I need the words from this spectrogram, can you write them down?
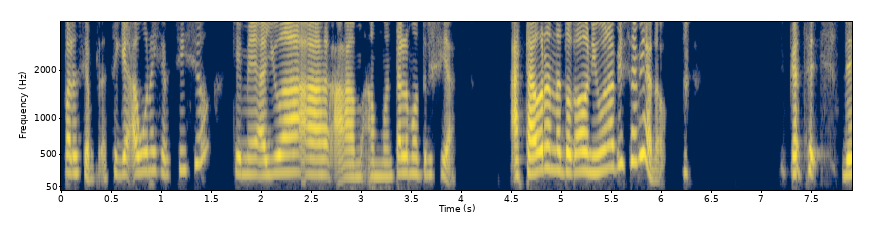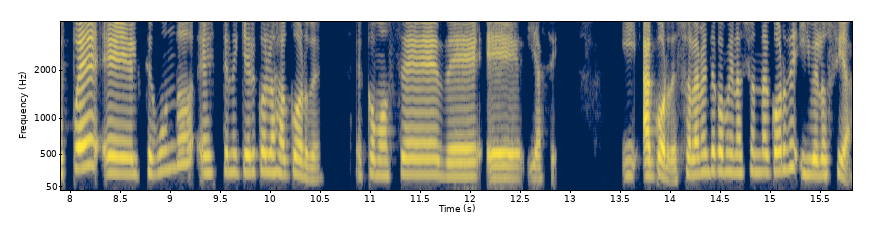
para siempre. Así que hago un ejercicio que me ayuda a, a, aumentar la motricidad. Hasta ahora no he tocado ninguna pieza de piano. Después, eh, el segundo es, tiene que ver con los acordes. Es como C, D, E y así. Y acordes, solamente combinación de acordes y velocidad.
